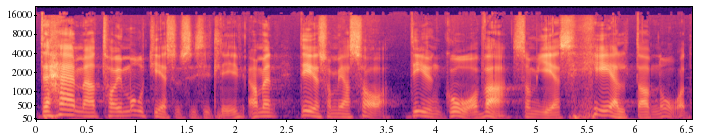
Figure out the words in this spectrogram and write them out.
Det här med att ta emot Jesus i sitt liv, ja men det är som jag sa, det är en gåva som ges helt av nåd.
